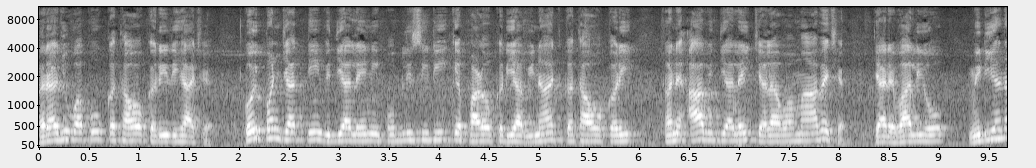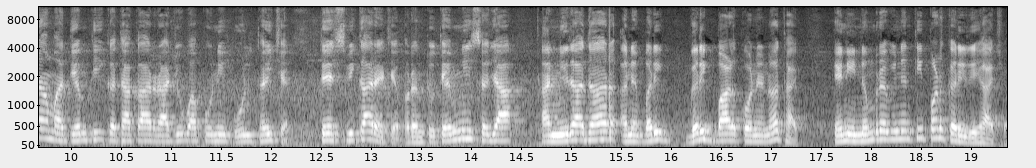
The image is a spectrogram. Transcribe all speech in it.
રાજુ બાપુ કથાઓ કરી રહ્યા છે. કોઈ પણ જાતની વિદ્યાલયની પબ્લિસિટી કે ફાળો કર્યા વિના જ કથાઓ કરી અને આ વિદ્યાલય ચલાવવામાં આવે છે. ત્યારે વાલીઓ મીડિયાના માધ્યમથી કથાકાર રાજુ બાપુની ભૂલ થઈ છે. તે સ્વીકારે છે, પરંતુ તેમની સજા આ નિરાધાર અને ગરીબ ગરીબ બાળકોને ન થાય, તેની નમ્ર વિનંતી પણ કરી રહ્યા છે.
